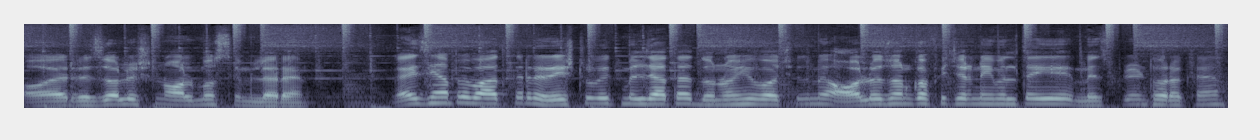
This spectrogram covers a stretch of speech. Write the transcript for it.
और रिजोल्यूशन ऑलमोस्ट सिमिलर है। गाइज़ यहाँ पे बात करें रेस्ट टू वीक मिल जाता है, दोनों ही वॉचेस में। ऑलवेज ऑन का फीचर नहीं मिलता, ये मिसप्रिंट हो रखा है।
